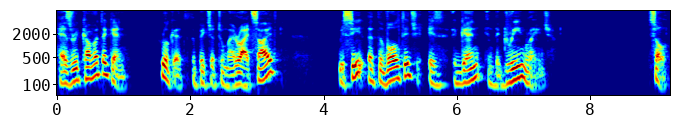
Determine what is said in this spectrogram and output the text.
has recovered again. Look at the picture to my right side. We see that the voltage is again in the green range. So,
